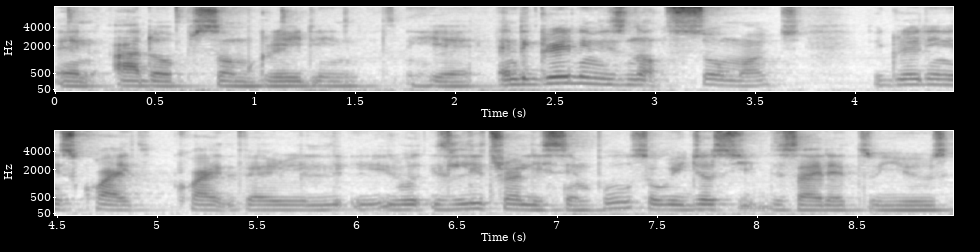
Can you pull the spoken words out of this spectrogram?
and add up some grading here. And the grading is not so much. The grading is quite quite very is literally simple. So we just decided to use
